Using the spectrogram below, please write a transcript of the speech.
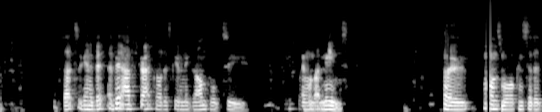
So that's again a bit a bit abstract. I'll just give an example to explain what that means. So once more, consider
